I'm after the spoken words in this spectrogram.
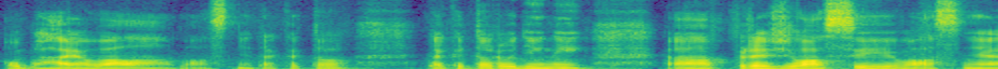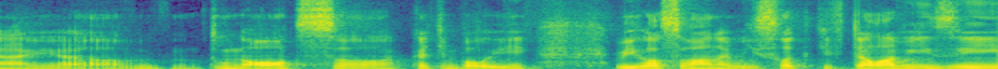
obhajovala vlastne takéto, takéto rodiny a prežila si vlastne aj tú noc, keď boli vyhlasované výsledky v televízii.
